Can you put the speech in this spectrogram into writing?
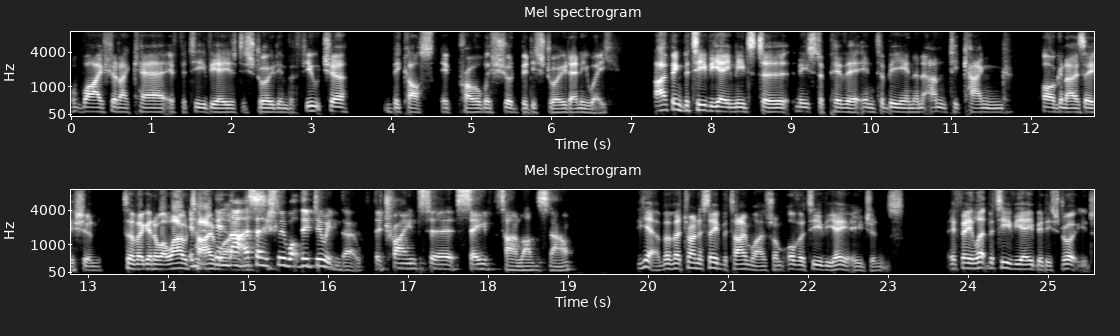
why should I care if the TVA is destroyed in the future? Because it probably should be destroyed anyway. I think the TVA needs to needs to pivot into being an anti-Kang organization. So they're going to allow timelines. isn't that essentially what they're doing though? They're trying to save the timelines now. Yeah, but they're trying to save the timelines from other TVA agents. If they let the TVA be destroyed,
